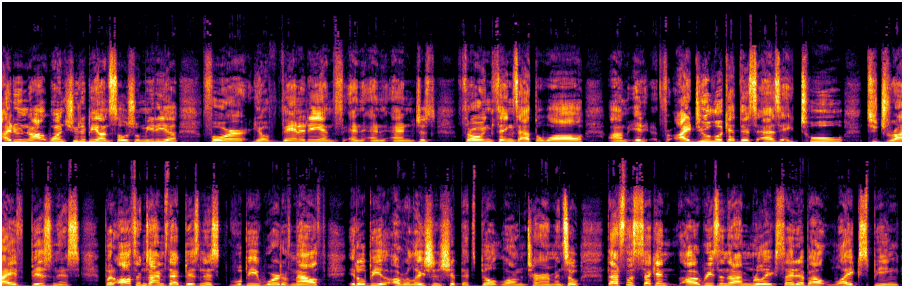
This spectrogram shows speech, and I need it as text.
I do not want you to be on social media for, you know, vanity and, and, and, and just throwing things at the wall. Um, it, I do look at this as a tool to drive business, but oftentimes that business will be word of mouth. It'll be a relationship that's built long term. And so that's the second uh, reason that I'm really excited about likes being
